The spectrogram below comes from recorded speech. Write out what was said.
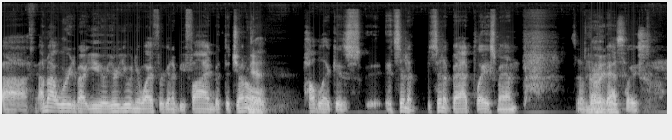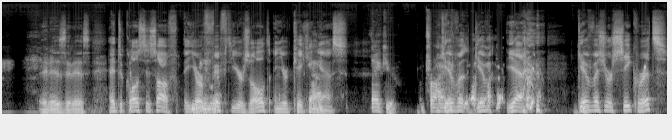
uh, I'm not worried about you. you you and your wife are going to be fine, but the general yeah. public is it's in a it's in a bad place, man. It's a very no, bad is. place. It is. It is. Hey, to close this off, you're mm-hmm. 50 years old and you're kicking yeah. ass. Thank you. I'm trying. Give us, give, yeah, give us your secrets.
